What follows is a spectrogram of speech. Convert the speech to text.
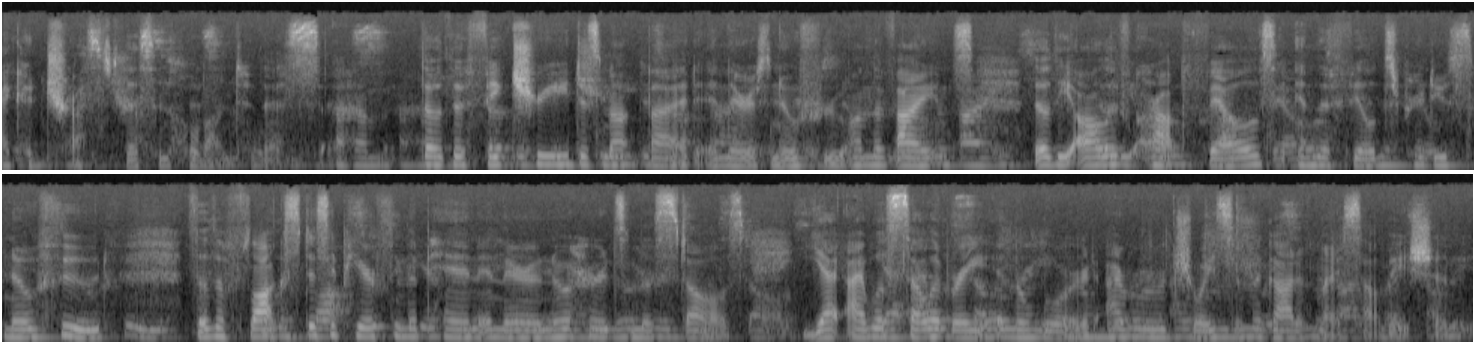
I could trust this and hold on to this. Um, though the fig tree does not bud and there is no fruit on the vines, though the olive crop fails and the fields produce no food, though the flocks disappear from the pen and there are no herds in the stalls, yet I will celebrate in the Lord. I will rejoice in the God of my salvation.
